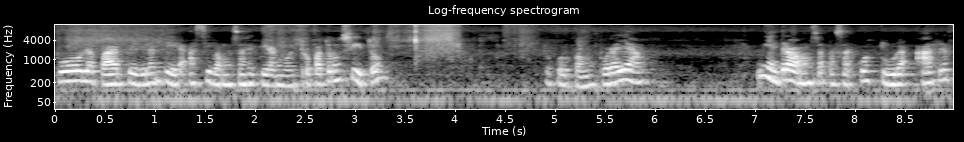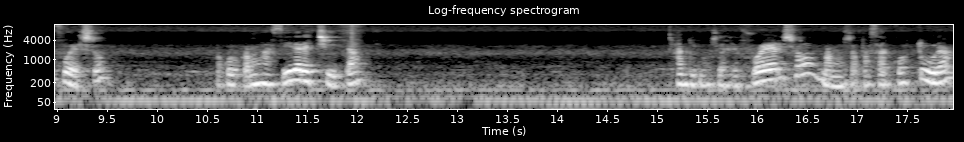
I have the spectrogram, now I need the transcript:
por la parte delantera. Así vamos a retirar nuestro patroncito. Lo colocamos por allá. Mientras vamos a pasar costura al refuerzo lo colocamos así derechita abrimos el refuerzo vamos a pasar costura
